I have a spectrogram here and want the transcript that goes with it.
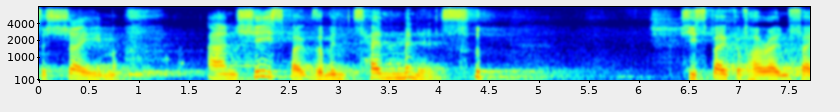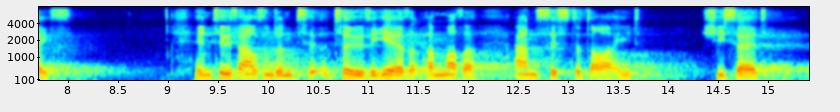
to shame, and she spoke them in 10 minutes. She spoke of her own faith. In 2002, the year that her mother and sister died, she said,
